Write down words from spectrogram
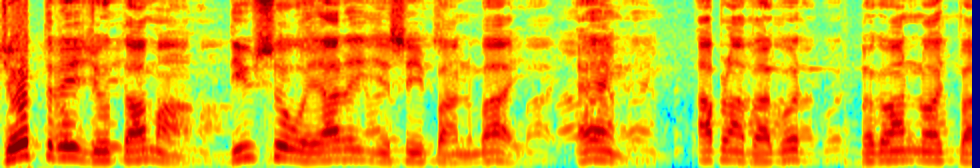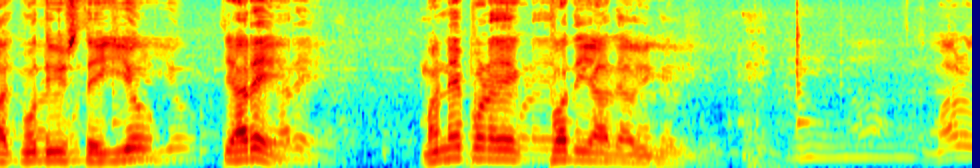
જોત રે જોતામાં, દિવસો વયારે જશે પાનબાઈ. એમ. આપણા ભાગવત ભગવાનનો આજ પાંચમો દિવસ થઈ ગયો ત્યારે મને પણ એક પદ યાદ આવી ગયું. મારો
